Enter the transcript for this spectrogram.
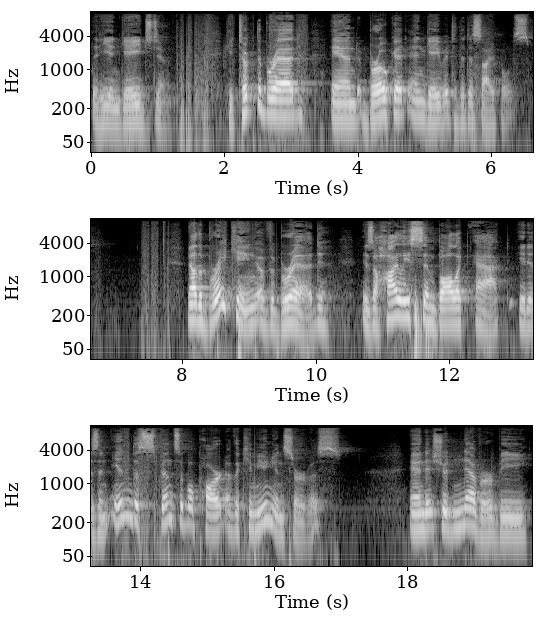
that he engaged in. He took the bread and broke it and gave it to the disciples. Now, the breaking of the bread is a highly symbolic act. It is an indispensable part of the communion service, and it should never be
